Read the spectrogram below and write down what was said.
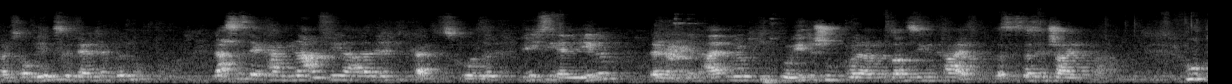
es auch lebensgefährliche Entwicklung Das ist der Kardinalfehler aller Gerechtigkeitsdiskurse, wie ich sie erlebe in allen möglichen politischen oder sonstigen Kreisen. Das ist das Entscheidende. Gut,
